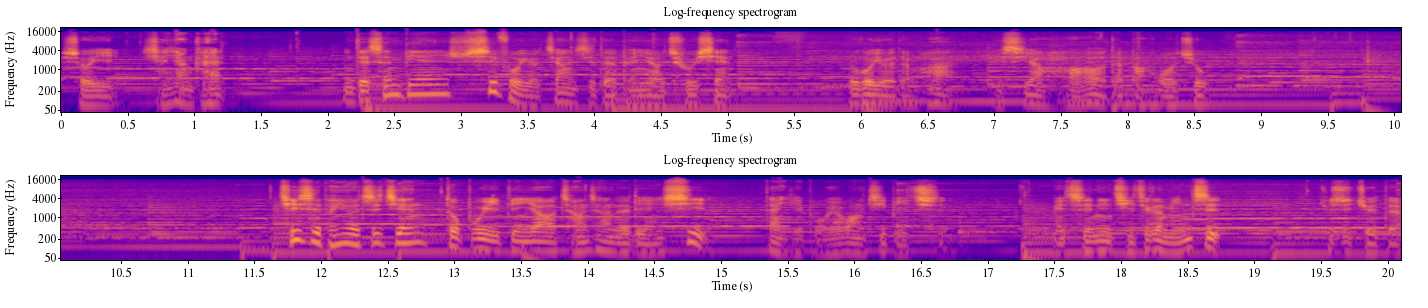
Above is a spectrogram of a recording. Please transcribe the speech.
所以想想看，你的身边是否有这样子的朋友出现？如果有的话，也是要好好的把握住。即使朋友之间都不一定要常常的联系，但也不会忘记彼此。每次念起这个名字，就是觉得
